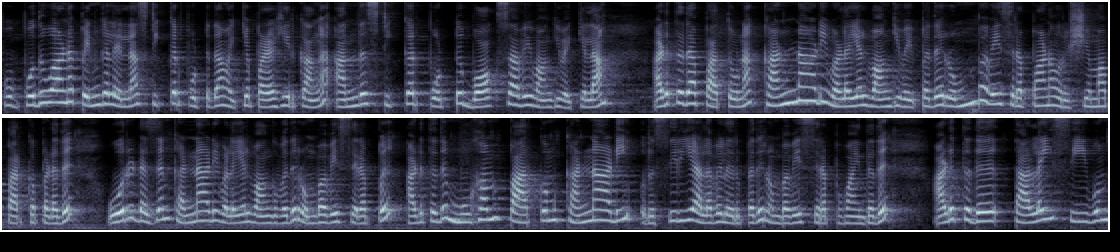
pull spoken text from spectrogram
பொ- பொதுவான பெண்கள் எல்லாம் ஸ்டிக்கர் போட்டு தான் வைக்க பழகியிருக்காங்க. அந்த ஸ்டிக்கர் போட்டு பாக்ஸாகவே வாங்கி வைக்கலாம். அடுத்ததாக பார்த்தோன்னா கண்ணாடி வளையல் வாங்கி வைப்பது ரொம்பவே சிறப்பான ஒரு விஷயமா பார்க்கப்படுது ஒரு டசன் கண்ணாடி வளையல் வாங்குவது ரொம்பவே சிறப்பு. அடுத்தது முகம் பார்க்கும் கண்ணாடி ஒரு சிறிய அளவில் இருப்பது ரொம்பவே சிறப்பு வாய்ந்தது. அடுத்தது தலை சீவும்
